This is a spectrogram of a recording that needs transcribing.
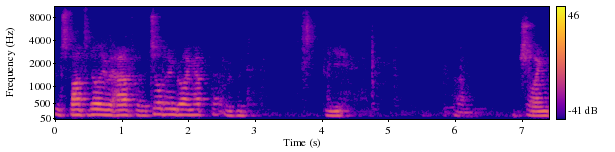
responsibility we have for the children growing up, that we would be um, showing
